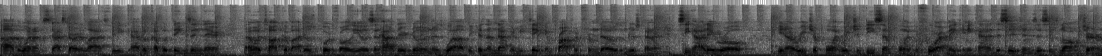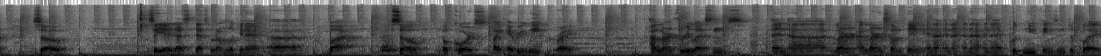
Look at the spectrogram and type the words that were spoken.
Uh, the one I'm, i started last week, I have a couple things in there. And I'm gonna talk about those portfolios and how they're doing as well because I'm not gonna be taking profit from those. I'm just gonna see how they roll. You know, reach a point, reach a decent point before I make any kind of decisions. This is long term, so so yeah, that's that's what I'm looking at. Uh, but so of course, like every week, right? I learned three lessons and uh, learn. I learned something and I, and I, and I, and I put new things into play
